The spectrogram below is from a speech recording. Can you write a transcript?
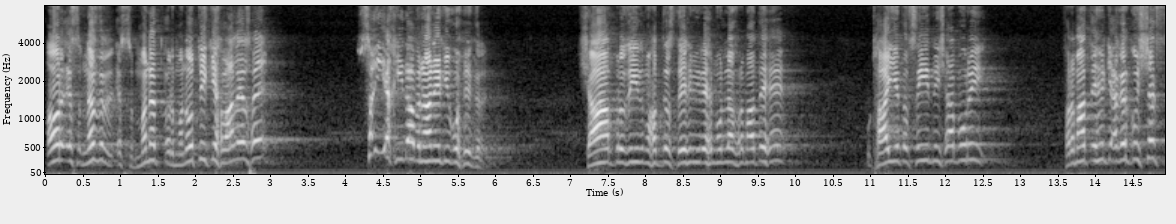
اور اس نظر، اس منت اور منوتی کے حوالے سے صحیح عقیدہ بنانے کی کوشش کریں۔ شاہ عبد العزیز محدث دہوی رحم اللہ فرماتے ہیں، اٹھائیے تفسیر نشا پوری۔ فرماتے ہیں کہ اگر کوئی شخص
